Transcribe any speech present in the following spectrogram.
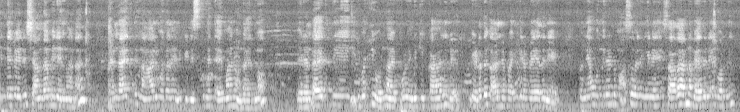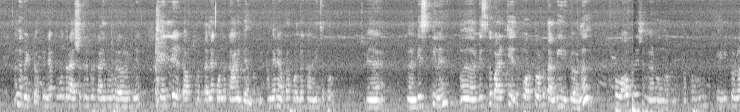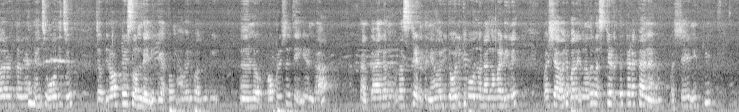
എന്റെ പേര് ശാന്താമിരി എന്നാണ്. രണ്ടായിരത്തി നാല് മുതൽ എനിക്ക് ഡിസ്കിന് തേയ്മാനം ഉണ്ടായിരുന്നു. രണ്ടായിരത്തി ഇരുപത്തി ഒന്നായപ്പോൾ എനിക്ക് കാലിൽ ഇടത് കാലിന് ഭയങ്കര വേദനയായി. അപ്പം ഞാൻ ഒന്ന് രണ്ട് മാസം വരെ ഇങ്ങനെ സാധാരണ വേദനയെന്ന് പറഞ്ഞ് അങ്ങ് വിട്ടു. പിന്നെ പൂന്തറ ആശുപത്രിയിൽ കാണിച്ചു എല്ല് ഡോക്ടറെ തന്നെ കൊണ്ട് കാണിക്കാൻ പറഞ്ഞു. അങ്ങനെ അവിടെ കൊണ്ട് കാണിച്ചപ്പോൾ ഡിസ്കിന് ഡിസ്ക് ബൾജ് ചെയ്ത് പുറത്തോട്ട് തള്ളിയിരിക്കുകയാണ് അപ്പോൾ ഓപ്പറേഷൻ വേണമെന്ന് പറഞ്ഞു. അപ്പം എനിക്കുള്ളവരടുത്തെല്ലാം ഞാൻ ചോദിച്ചു ചോ- ഡോക്ടേഴ്സ് ഉണ്ട് എനിക്ക്. അപ്പം അവർ പറഞ്ഞു ഓപ്പറേഷൻ ചെയ്യണ്ട. തൽക്കാലം റെസ്റ്റ് എടുത്ത്. ഞാൻ ഒരു ജോലിക്ക് പോകുന്നുണ്ട് അംഗൻവാടിയിൽ പക്ഷെ അവർ പറയുന്നത് റെസ്റ്റ് എടുത്ത് കിടക്കാനാണ്. പക്ഷെ എനിക്ക്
